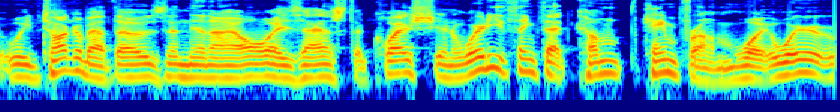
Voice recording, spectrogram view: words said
we talk about those and then I always ask the question where do you think that come came from? Where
